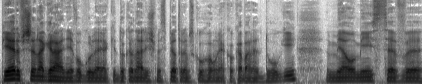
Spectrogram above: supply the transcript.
Pierwsze nagranie w ogóle, jakie dokonaliśmy z Piotrem Skuchą jako kabaret długi, miało miejsce w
